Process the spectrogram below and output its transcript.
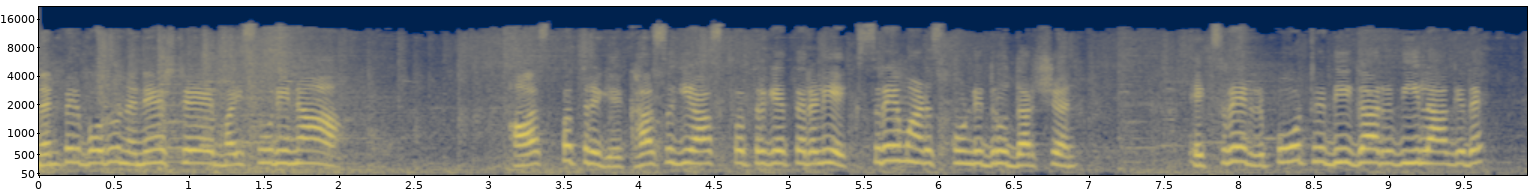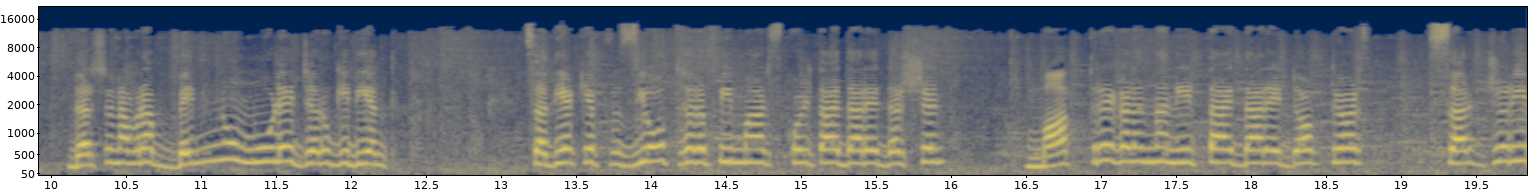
ನೆನಪಿರ್ಬೋದು, ನೆನೆಯಷ್ಟೇ ಮೈಸೂರಿನ ಆಸ್ಪತ್ರೆಗೆ, ಖಾಸಗಿ ಆಸ್ಪತ್ರೆಗೆ ತೆರಳಿ ಎಕ್ಸ್ರೇ ಮಾಡಿಸ್ಕೊಂಡಿದ್ರು ದರ್ಶನ್. ಎಕ್ಸ್ರೇ ರಿಪೋರ್ಟ್ ಇದೀಗ ರಿವೀಲ್ ಆಗಿದೆ. ದರ್ಶನ್ ಅವರ ಬೆನ್ನು ಮೂಳೆ ಜರುಗಿದೆಯಂತೆ. ಸದ್ಯಕ್ಕೆ ಫಿಸಿಯೋಥೆರಪಿ ಮಾಡಿಸ್ಕೊಳ್ತಾ ಇದ್ದಾರೆ ದರ್ಶನ್. ಮಾತ್ರೆಗಳನ್ನ ನೀಡ್ತಾ ಇದ್ದಾರೆ ಡಾಕ್ಟರ್ಸ್. ಸರ್ಜರಿ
